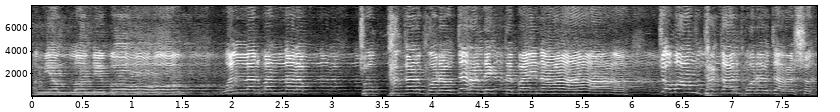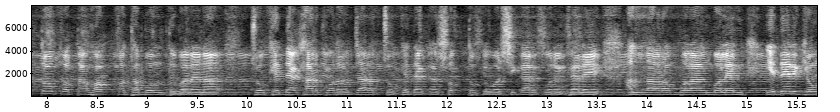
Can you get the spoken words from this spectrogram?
আমি আল্লাহ নেব। আল্লাহর বান্দারা চোখ থাকার পরেও যারা দেখতে পায় না, জবান থাকার পরেও যারা সত্য কথা, হক কথা বলতে পারে না, চোখে দেখার পরেও যারা চোখে দেখা সত্যকে অস্বীকার করে ফেলে, আল্লাহ রব্বুল আলামিন বলেন, এদেরকেও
